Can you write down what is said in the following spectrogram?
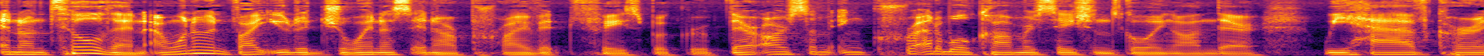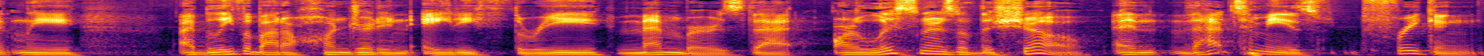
and until then, I want to invite you to join us in our private Facebook group. There are some incredible conversations going on there. We have currently, I believe, about 183 members that are listeners of the show. And that to me is freaking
